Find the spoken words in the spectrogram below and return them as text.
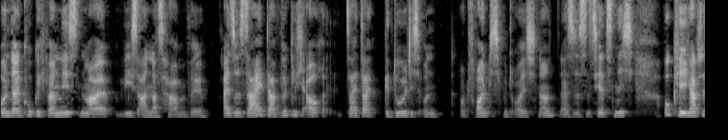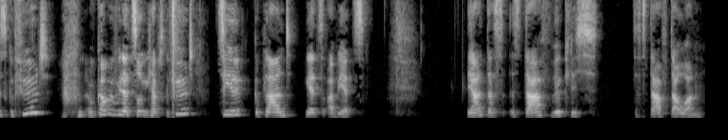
Und dann gucke ich beim nächsten Mal, wie ich es anders haben will. Also seid da wirklich auch, seid da geduldig und, und freundlich mit euch. Ne? Also es ist jetzt nicht, okay, ich habe es jetzt gefühlt, dann kommen wir wieder zurück, ich habe es gefühlt, Ziel, geplant, jetzt, ab jetzt. Ja, das, es darf wirklich, das darf dauern.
